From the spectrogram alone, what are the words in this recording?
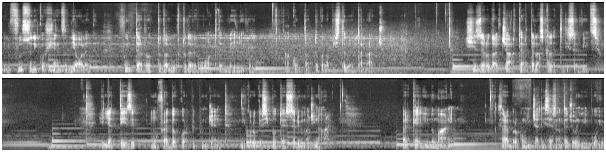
Il flusso di coscienza di Oleg fu interrotto dall'urto delle ruote del veicolo a contatto con la pista del terraggio scesero dal charter della scaletta di servizio. E gli attese un freddo ancora più pungente di quello che si potessero immaginare, perché l'indomani sarebbero cominciati i 60 giorni di buio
